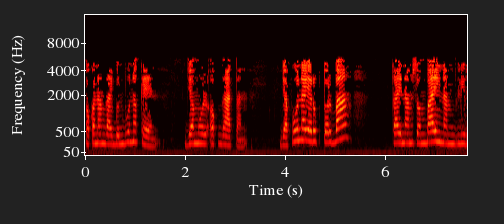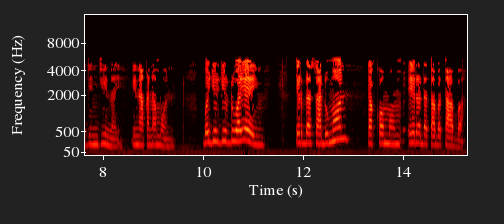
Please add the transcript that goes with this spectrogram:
o kananggay bunbuna ken, jamul ok gatan. Japuna yaruk tolba, kay nam sombaying nam lirjinjinay, inakanamon. Bajurjur duwayeng, irda sadumon, takomom era da taba-taba.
